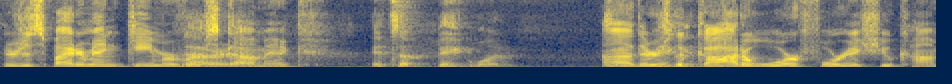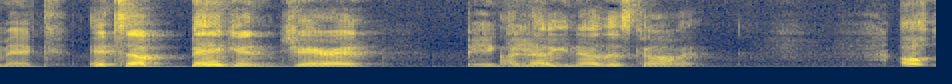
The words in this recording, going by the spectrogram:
There's a Spider Man Gamerverse no, no, no. comic. It's a big one. uh, there's the God of War four issue comic. It's a big one, Jared. Big. I know you know this comic. Oh,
